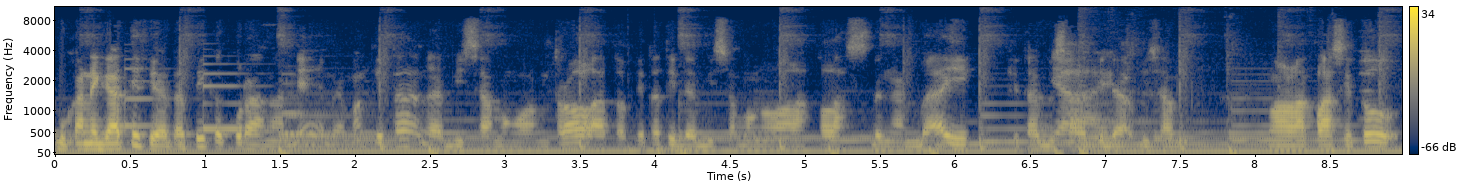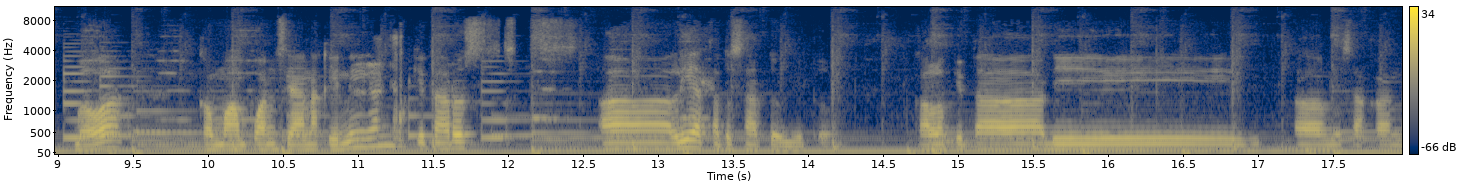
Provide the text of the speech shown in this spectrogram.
bukan negatif ya, tapi kekurangannya ya memang kita nggak bisa mengontrol atau kita tidak bisa mengelola kelas dengan baik. Kita bisa Ya, tidak bisa mengelola kelas itu bahwa kemampuan si anak ini kan kita harus uh, lihat satu-satu gitu. Kalau kita di uh, misalkan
